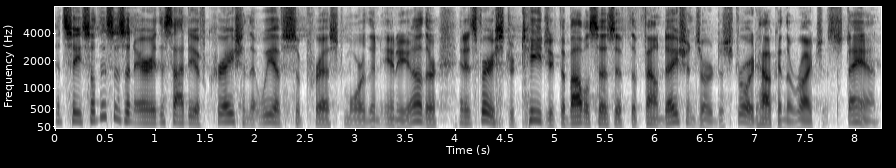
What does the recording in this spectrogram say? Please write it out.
And see, so this is an area, this idea of creation that we have suppressed more than any other, and it's very strategic. The Bible says if the foundations are destroyed, how can the righteous stand?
